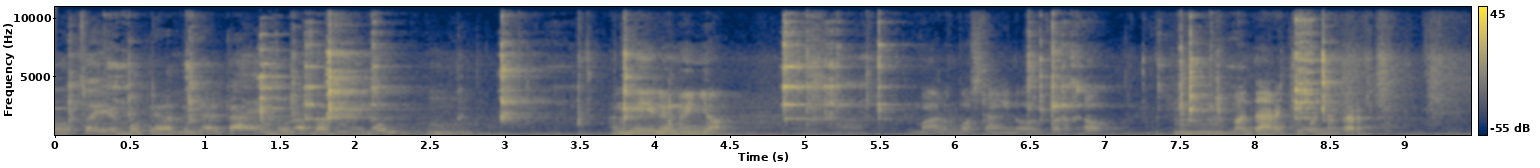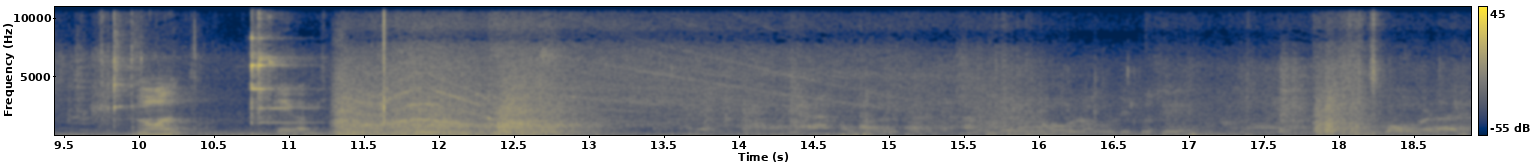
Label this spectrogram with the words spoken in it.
Rupa yung buti natin yan. Kain mo na bago inom. Anong iinumin nyo? Malubos ng inuman para daw. Mm. Mandarat ko ng kar. Okay. Kaya kami. Mahulog dito si... Go, wala eh.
